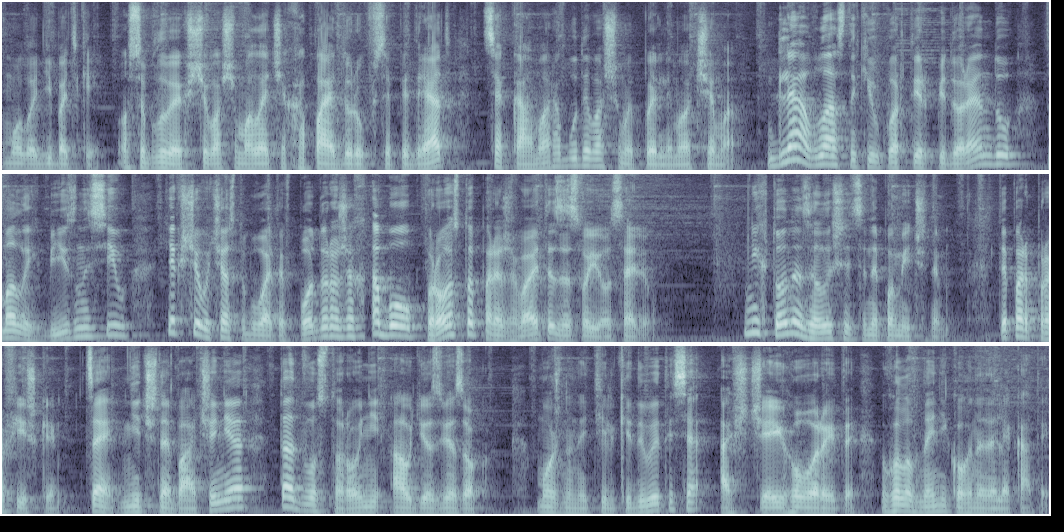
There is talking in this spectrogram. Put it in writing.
молоді батьки. Особливо, якщо ваша малеча хапає до рук все підряд, ця камера буде вашими пильними очима. Для власників квартир під оренду, малих бізнесів, якщо ви часто буваєте в подорожах або просто переживаєте за свою оселю. Ніхто не залишиться непоміченим. Тепер про фішки: це нічне бачення та двосторонній аудіозв'язок. Можна не тільки дивитися, а ще й говорити. Головне нікого не налякати.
